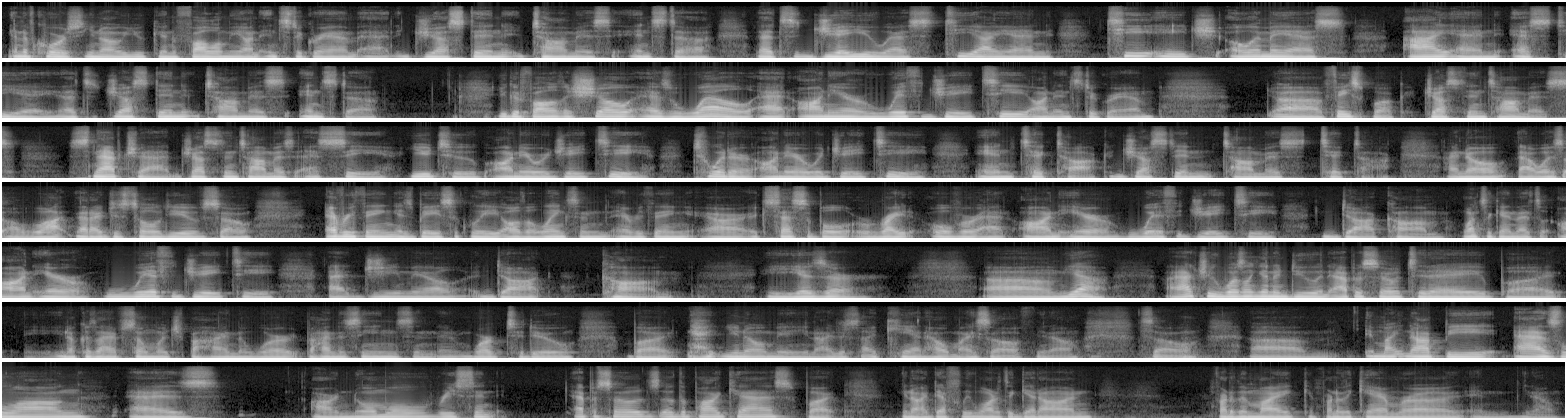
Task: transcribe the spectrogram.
And of course, you know, you can follow me on Instagram at Justin Thomas Insta. That's J U S T I N T H O M A S I N S T A. That's Justin Thomas Insta. You could follow the show as well at On Air with JT on Instagram, uh, Facebook, Justin Thomas. Snapchat, Justin Thomas SC, YouTube, On Air with JT, Twitter, On Air with JT, and TikTok, Justin Thomas TikTok. I know that was a lot that I just told you, so everything is basically all the links and everything are accessible right over at On Air with JT.com. Once again, that's on air with JT at gmail.com. Yes, sir um, yeah, I actually wasn't gonna do an episode today, but you know, because I have so much behind the work, behind the scenes, and, and, work to do. But you know me, you know, I just I can't help myself, you know. So um, it might not be as long as our normal recent episodes of the podcast, but you know, I definitely wanted to get on in front of the mic, in front of the camera, and you know,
